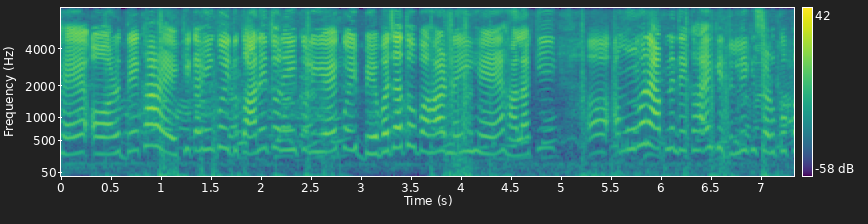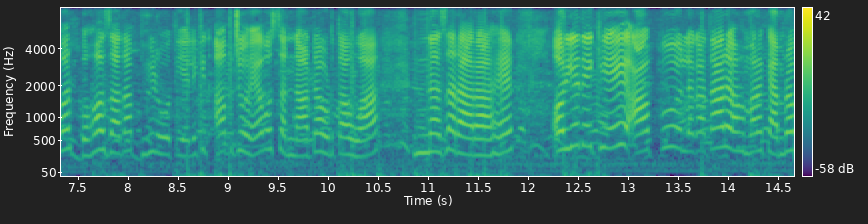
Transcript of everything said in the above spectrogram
है और देखा है कि कहीं कोई दुकानें तो नहीं खुली है, कोई बेवजह तो बाहर नहीं है। हालाँकि अमूमन आपने देखा है कि दिल्ली की सड़कों पर बहुत ज़्यादा भीड़ होती है, लेकिन अब जो है वो सन्नाटा उड़ता हुआ नज़र आ रहा है। और ये देखिए, आप लगातार हमारा कैमरा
